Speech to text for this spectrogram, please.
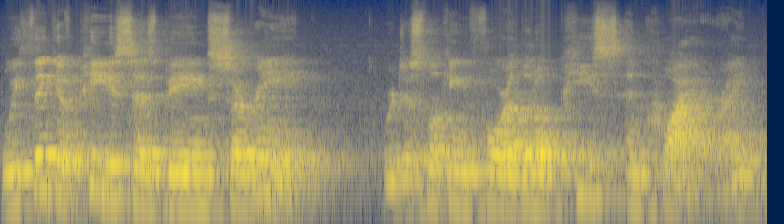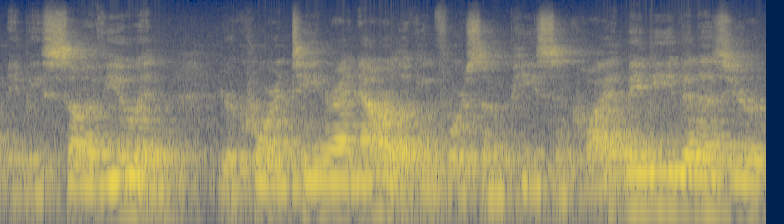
We think of peace as being serene. We're just looking for a little peace and quiet, right? Maybe some of you in your quarantine right now are looking for some peace and quiet, maybe even as you're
